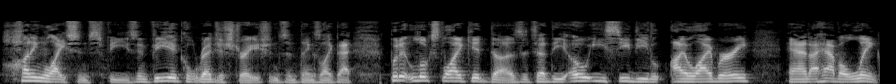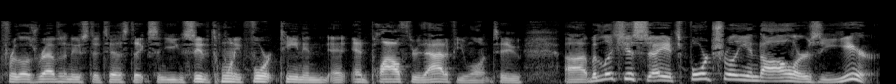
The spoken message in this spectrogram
hunting license fees and vehicle registrations and things like that, but it looks like it does. It's at the OECD iLibrary, and I have a link for those revenue statistics, and you can see the 2014 and, and, and plow through that if you want to. Uh, but let's just say it's $4 trillion a year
